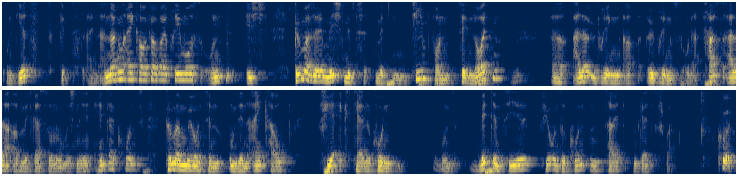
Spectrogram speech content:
Und jetzt gibt es einen anderen Einkäufer bei Primus und ich kümmere mich mit, mit einem Team von zehn Leuten äh, alle übrigen, äh, übrigens oder fast alle aber mit gastronomischem Hintergrund, kümmern wir uns um den Einkauf für externe Kunden. Mhm. Und mit dem Ziel, für unsere Kunden Zeit und Geld zu sparen. Cool.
